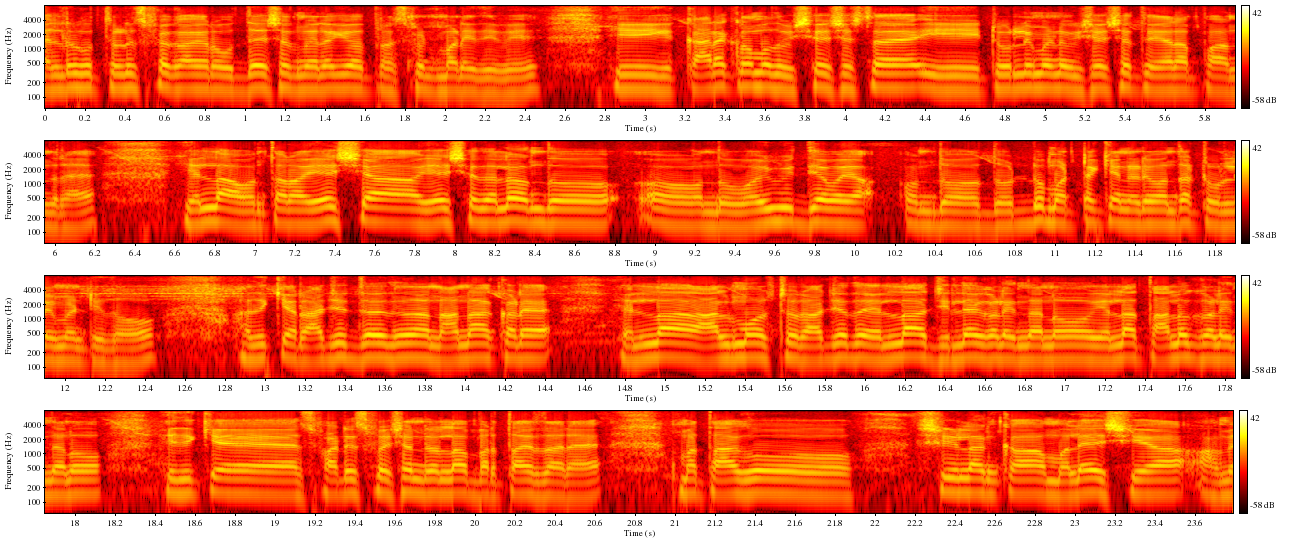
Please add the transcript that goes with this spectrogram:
ಎಲ್ರಿಗೂ ತಿಳಿಸ್ಬೇಕಾಗಿರೋ ಉದ್ದೇಶದ ಮೇಲೆಗೆ ಇವತ್ತು ಪ್ರೆಸ್ ಮೀಟ್ ಮಾಡಿದ್ದೀವಿ. ಈ ಕಾರ್ಯಕ್ರಮದ ವಿಶೇಷತೆ, ಈ ಟೂರ್ನಿಮೆಂಟ್ ವಿಶೇಷತೆ ಏನಪ್ಪ ಅಂದರೆ, ಎಲ್ಲ ಒಂಥರ ಏಷ್ಯಾ, ಏಷ್ಯಾದಲ್ಲೇ ಒಂದು ಒಂದು ವೈವಿಧ್ಯಮಯ, ಒಂದು ದೊಡ್ಡ ಮಟ್ಟಕ್ಕೆ ನಡೆಯುವಂಥ ಟೂರ್ನಿಮೆಂಟ್ ಇದು. ಅದಕ್ಕೆ ರಾಜ್ಯದ ನಾನಾ ಕಡೆ ಎಲ್ಲ ಆಲ್ಮೋಸ್ಟ್ ರಾಜ್ಯದ ಎಲ್ಲ ಜಿಲ್ಲೆಗಳಿಂದನೂ, ಎಲ್ಲ ತಾಲೂಕುಗಳಿಂದನೂ ಇದಕ್ಕೆ ಪಾರ್ಟಿಸಿಪೇಷನ್ ಎಲ್ಲ ಬರ್ತಾ ಇದ್ದಾರೆ. ಮತ್ತು ಹಾಗೂ ಶ್ರೀಲಂಕಾ, ಮಲೇಷಿಯಾ, ಅಮೇರಿಕಾ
